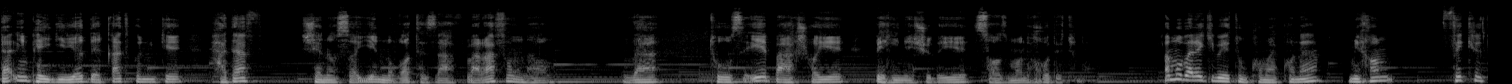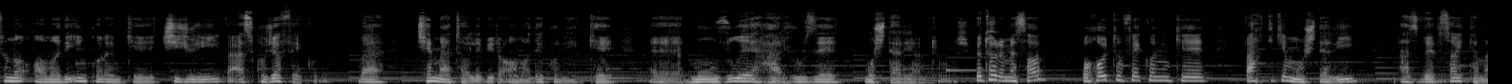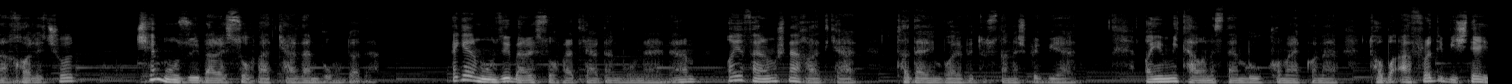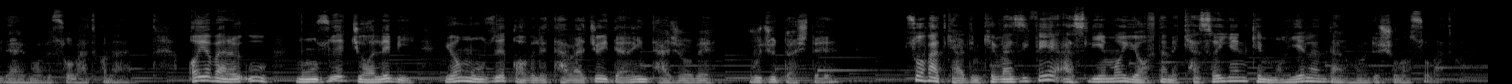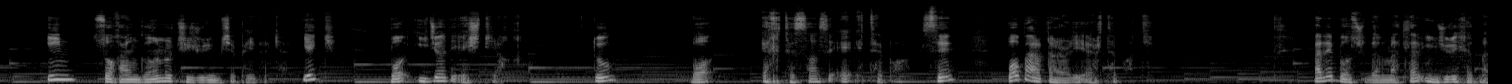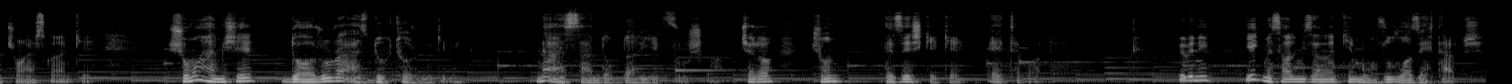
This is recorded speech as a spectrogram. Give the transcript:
در این پیگیری ها دقت کنید که هدف شناسایی نقاط ضعف و رفع اونها و توسعه بخش های بهینه شده سازمان خودتونه. اما برای که بهتون کمک کنم می‌خوام فکرتون رو آماده این کنم که چجوری و از کجا فکر کنید و چه مطالبی رو آماده کنید که موضوع هر روز مشتریانتون باشه. به طور مثال با خودتون فکر کنید که وقتی که مشتری از وبسایت من خارج شد چه موضوعی برای صحبت کردن به اون دادم؟ اگر موضوعی برای صحبت کردن به اون ندادم آیا فراموش نخواهد کرد تا در این باره به دوستانش بگوید آیا می توانستم به او کمک کنم تا با افراد بیشتری در این مورد صحبت کنم؟ آیا برای او موضوع جالبی یا موضوع قابل توجهی در این تجربه وجود داشته؟ صحبت کردیم که وظیفه اصلی ما یافتن کسایی که مایلن در مورد شما صحبت کنند این سخنگان رو چجوری میشه پیدا کرد؟ یک با ایجاد اشتیاق. دو با اختصاص اعتبار. سه با برقراری ارتباط. برای باز شدن مطلب اینجوری خدمت شما ارز کنم که شما همیشه دارو رو از دکتر می‌گیرید نه از صندوقدار یک فروشگاه. چرا؟ چون پزشکه که اعتبار داره. ببینید یک مثال می‌زنم که موضوع واضح تر بشه.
